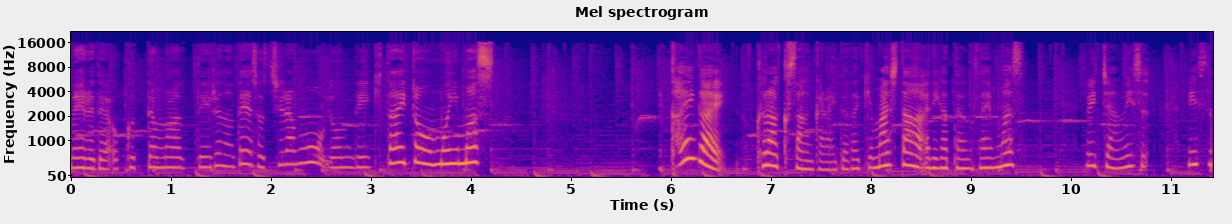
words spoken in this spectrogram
メールで送ってもらっているので、そちらも読んでいきたいと思います。海外の、クラクさんから頂きました。ありがとうございます。ういちゃん、ミス、ミス。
